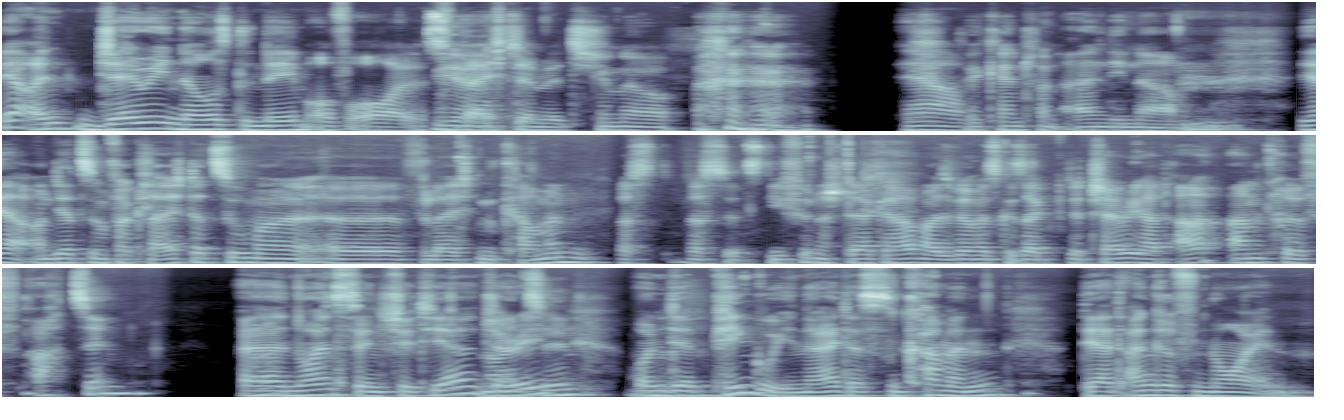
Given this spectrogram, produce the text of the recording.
Ja, und Jerry knows the name of all. Splash Ja. Damage. genau. Ja. Der kennt von allen die Namen. Ja, und jetzt im Vergleich dazu mal äh, vielleicht ein Common, was, was jetzt die für eine Stärke haben. Also wir haben jetzt gesagt, der Jerry hat A Angriff 18, Äh, 19 steht hier, Jerry. 19. Und der Pinguin Knight, das ist ein Common, der hat Angriff 9.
